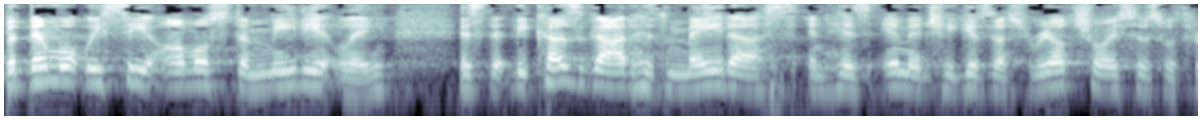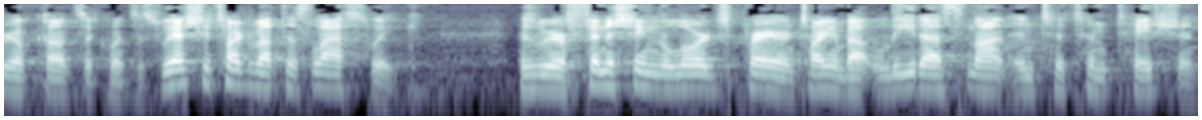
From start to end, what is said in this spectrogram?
But then what we see almost immediately is that because God has made us in His image, He gives us real choices with real consequences. We actually talked about this last week as we were finishing the Lord's Prayer and talking about lead us not into temptation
